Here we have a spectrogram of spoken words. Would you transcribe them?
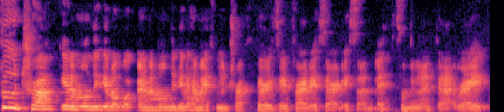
food truck, and I'm only gonna work, and I'm only gonna have my food truck Thursday, Friday, Saturday, Sunday, something like that, right?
